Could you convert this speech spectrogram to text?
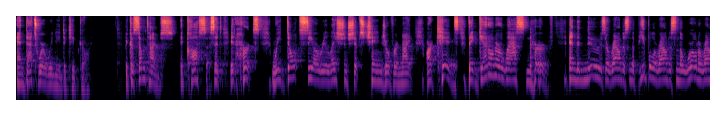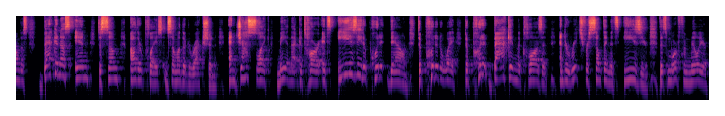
And that's where we need to keep going because sometimes it costs us, it, it hurts. We don't see our relationships change overnight. Our kids, they get on our last nerve, and the news around us, and the people around us, and the world around us beckon us in to some other place in some other direction. And just like me and that guitar, it's easy to put it down, to put it away, to put it back in the closet, and to reach for something that's easier, that's more familiar,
